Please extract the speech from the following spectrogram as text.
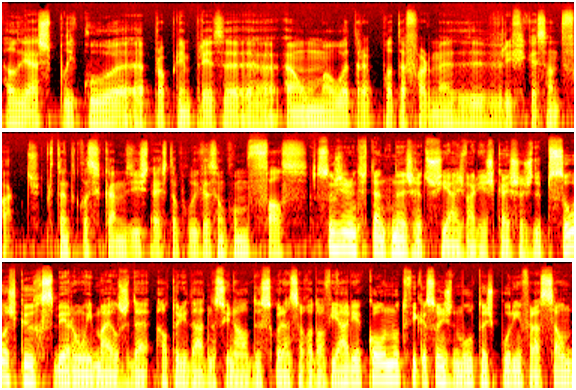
aliás explicou a própria empresa a, uma outra plataforma de verificação de factos. Portanto, classificamos isto, esta publicação como falso. Surgiram, entretanto, nas redes sociais várias queixas de pessoas que receberam e-mails da Autoridade Nacional de Segurança Rodoviária com notificações de multas por infração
